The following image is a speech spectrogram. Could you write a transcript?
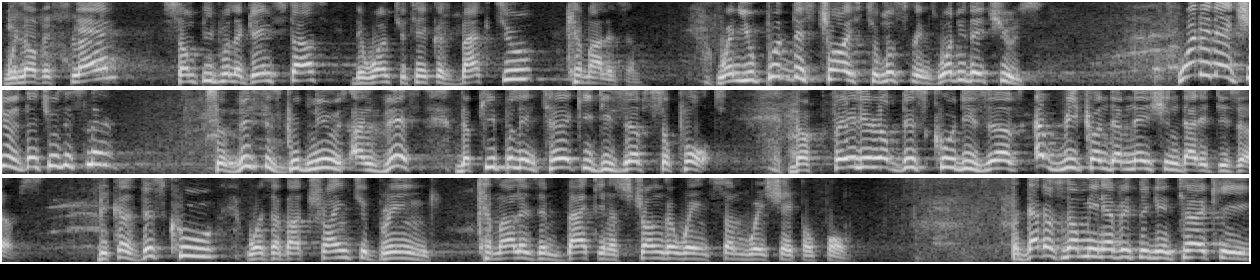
we love Islam. Some people against us, they want to take us back to Kemalism. When you put this choice to Muslims, what do they choose? What do they choose? They choose Islam. So this is good news, and this, the people in Turkey deserve support. The failure of this coup deserves every condemnation that it deserves. Because this coup was about trying to bring Kemalism back in a stronger way, in some way, shape, or form. But that does not mean everything in Turkey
